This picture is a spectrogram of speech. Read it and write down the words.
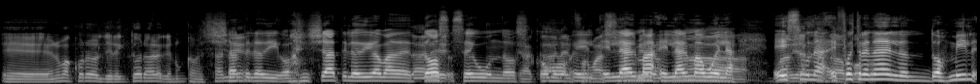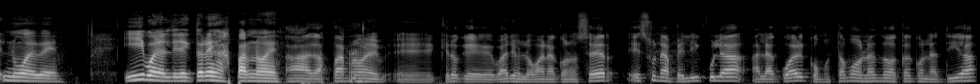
Eh, no me acuerdo del director ahora que nunca me sale. Ya te lo digo, ya te lo digo más de Dale. dos segundos. Como el, alma, el alma va- vuela. Es una, fue estrenada en el 2009. Y bueno, el director es Gaspar Noé. Ah, Gaspar Noé, eh, creo que varios lo van a conocer. Es una película a la cual, como estamos hablando acá con la tía,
